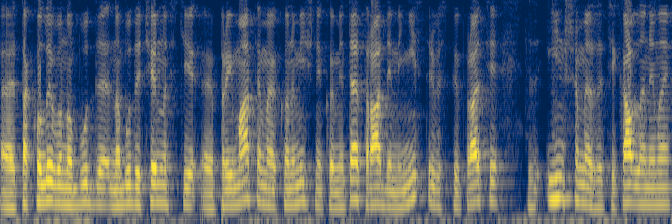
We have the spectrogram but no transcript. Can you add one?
е, та коли воно буде набуде чинності, е, прийматиме економічний комітет Ради міністрів у співпраці з іншими зацікавленими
